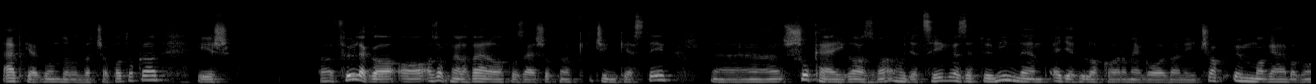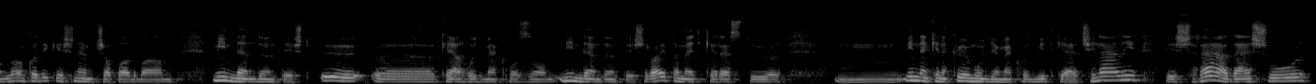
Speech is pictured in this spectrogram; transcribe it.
át kell gondolnod a csapatokat, és főleg a, a, azoknál a vállalkozásoknál, akik kicsin kezdték, sokáig az van, hogy a cégvezető mindent egyedül akar megoldani, csak önmagába gondolkodik, és nem csapatban. Minden döntést ő kell, hogy meghozzon, minden döntés rajta megy keresztül, mindenkinek ő mondja meg, hogy mit kell csinálni, és ráadásul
